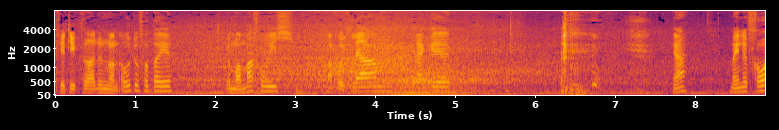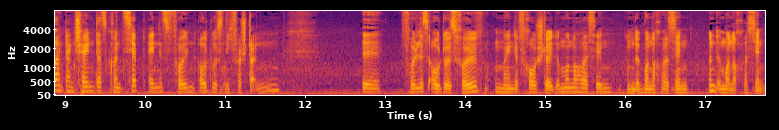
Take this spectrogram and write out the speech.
fährt hier gerade noch ein Auto vorbei. Immer mach ruhig, mach ruhig Lärm, danke. ja, meine Frau hat anscheinend das Konzept eines vollen Autos nicht verstanden äh, volles Auto ist voll und meine Frau stellt immer noch was hin und immer noch was hin und immer noch was hin.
